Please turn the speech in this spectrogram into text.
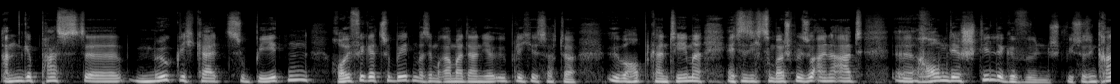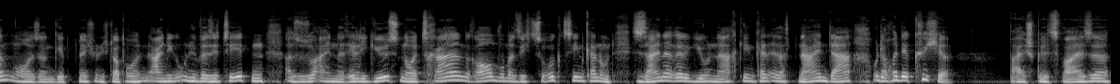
angepasst. Äh, Möglichkeit zu beten, häufiger zu beten, was im Ramadan ja üblich ist, sagt er, überhaupt kein Thema. Er hätte sich zum Beispiel so eine Art äh, Raum der Stille gewünscht, wie es das in Krankenhäusern gibt. Nicht? Und ich glaube auch in einigen Universitäten, also so einen religiös neutralen Raum, wo man sich zurückziehen kann und seiner Religion nachgehen kann. Er sagt, nein, da und auch in der Küche beispielsweise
